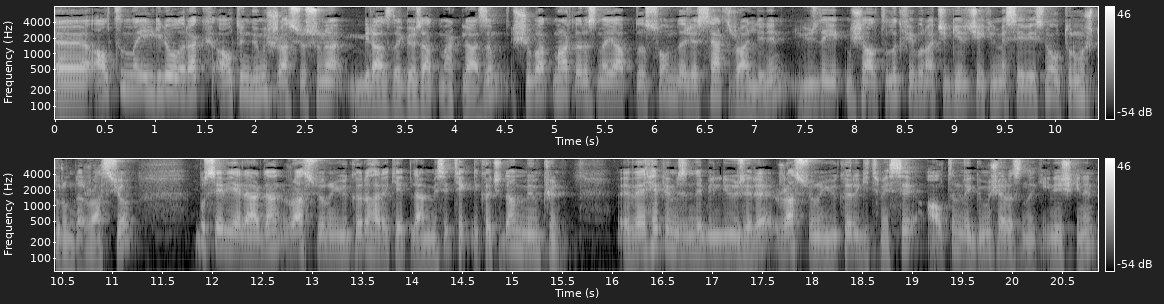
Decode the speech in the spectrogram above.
E, altınla ilgili olarak altın gümüş rasyosuna biraz da göz atmak lazım. Şubat-Mart arasında yaptığı son derece sert rallinin %76'lık Fibonacci geri çekilme seviyesine oturmuş durumda rasyo. Bu seviyelerden rasyonun yukarı hareketlenmesi teknik açıdan mümkün. ve hepimizin de bildiği üzere rasyonun yukarı gitmesi altın ve gümüş arasındaki ilişkinin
